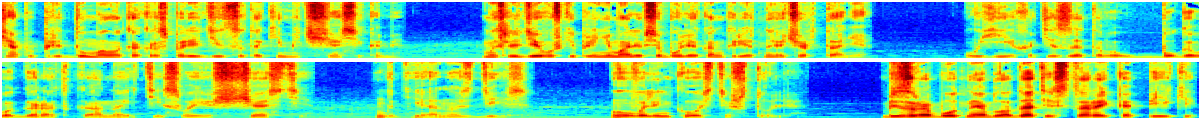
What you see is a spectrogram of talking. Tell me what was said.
Я бы придумала, как распорядиться такими часиками. Мысли девушки принимали все более конкретные очертания. Уехать из этого убогого городка, найти свое счастье. Где оно здесь? Уволень Костя, что ли? Безработный обладатель старой копейки,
